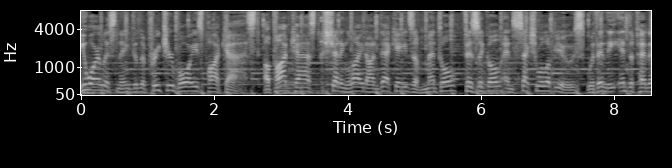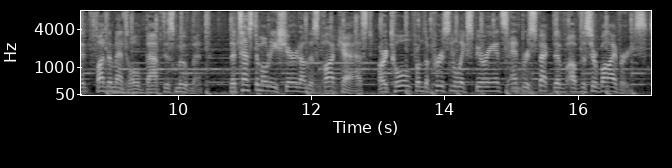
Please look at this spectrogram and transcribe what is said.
You are listening to the Preacher Boys Podcast, a podcast shedding light on decades of mental, physical, and sexual abuse within the independent fundamental Baptist movement. The testimonies shared on this podcast are told from the personal experience and perspective of the survivors.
